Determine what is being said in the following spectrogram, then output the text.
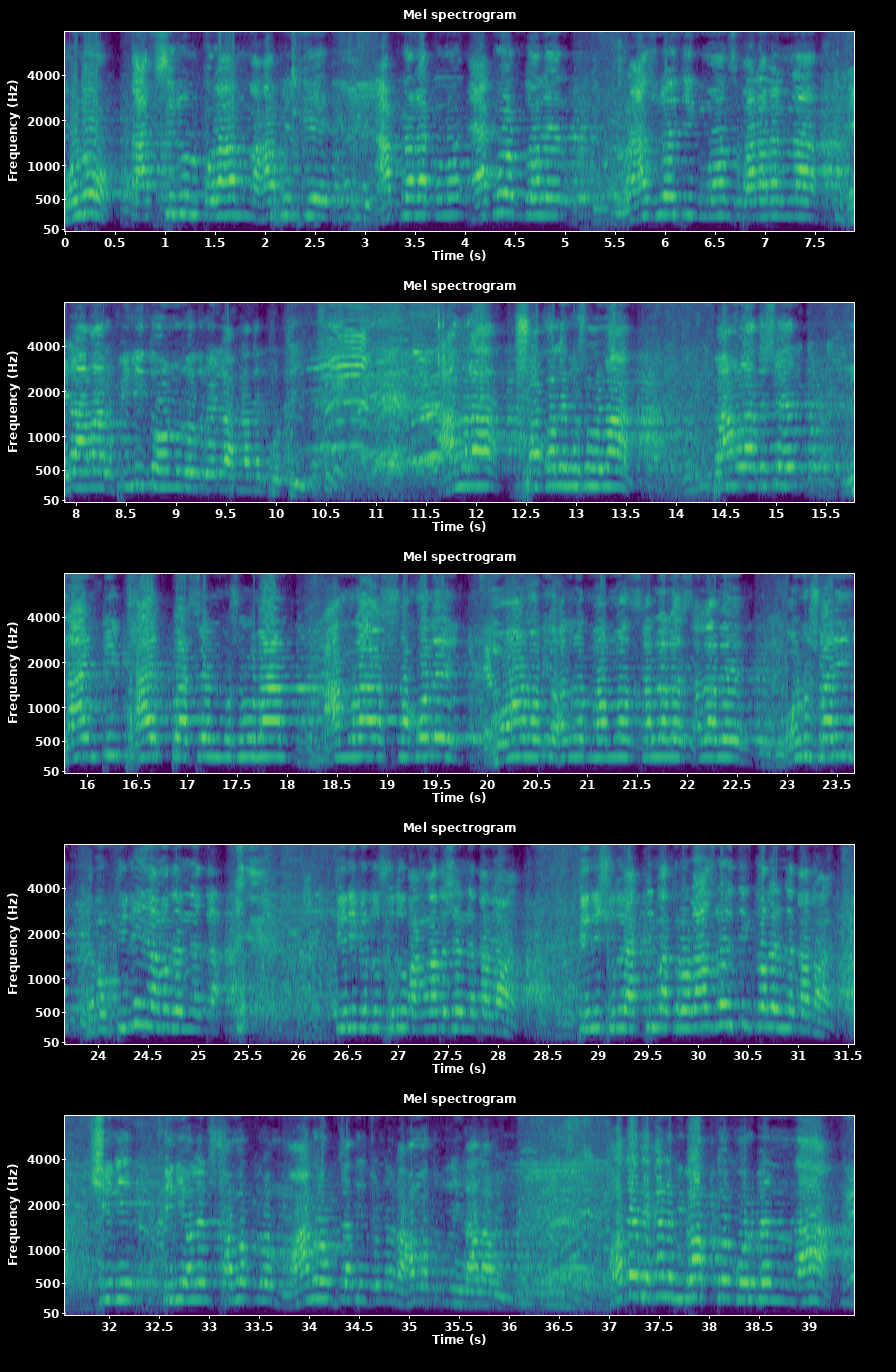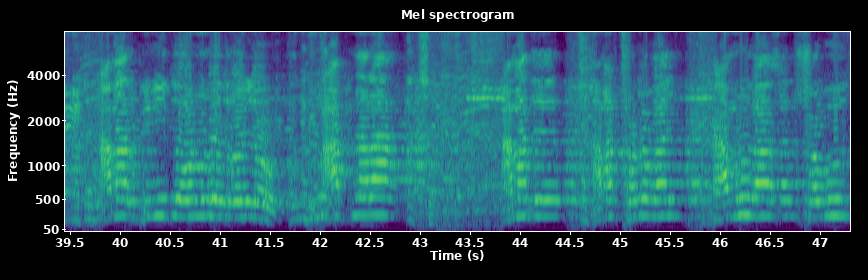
কোনো তাফসিরুল কোরআন মাহফিলকে আপনারা কোনো একক দলের রাজনৈতিক মঞ্চ বানাবেন না, এটা আমার বিনীত অনুরোধ রইল আপনাদের প্রতি। আমরা সকলে মুসলমান, বাংলাদেশের নাইনটি ফাইভ পার্সেন্ট মুসলমান, আমরা সকলেই মহানবী হজরত মোহাম্মদ সাল্লাহ সাল্লামের অনুসারী এবং তিনিই আমাদের নেতা। তিনি কিন্তু শুধু বাংলাদেশের নেতা নয়, তিনি শুধু একটি মাত্র রাজনৈতিক দলের নেতা নয়, তিনি তিনি হলেন সমগ্র মানব জাতির জন্য রহমতুল্লিল আলামী অতএব এখানে বিভক্ত করবেন না। আমার বিনীত অনুরোধ রইল, আপনারা আমাদের আমার ছোট ভাই কামরুল হাসান সবুজ,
